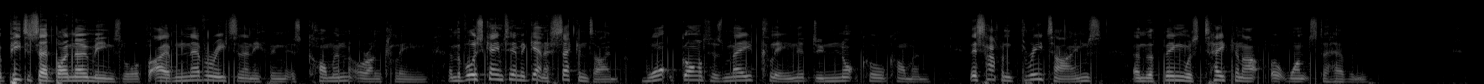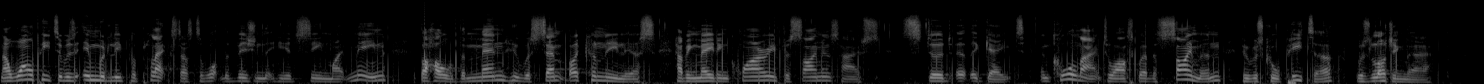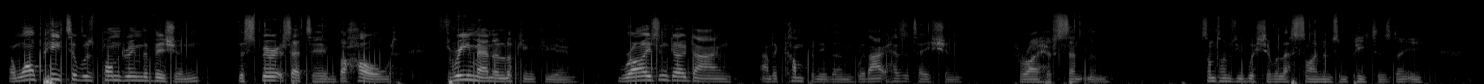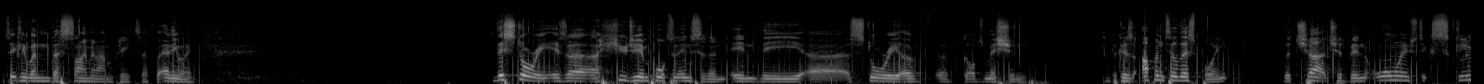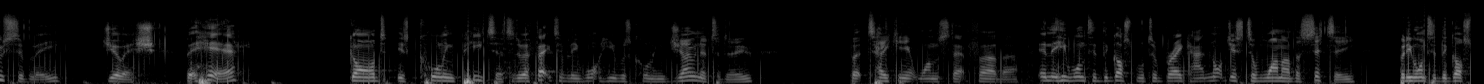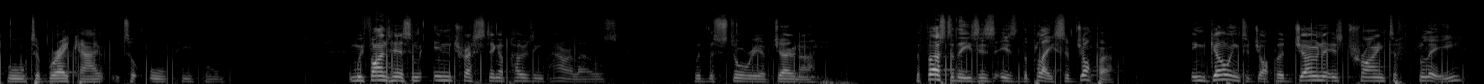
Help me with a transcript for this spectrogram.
But Peter said, By no means, Lord, for I have never eaten anything that is common or unclean. And the voice came to him again a second time What God has made clean, do not call common. This happened three times, and the thing was taken up at once to heaven. Now, while Peter was inwardly perplexed as to what the vision that he had seen might mean, behold, the men who were sent by Cornelius, having made inquiry for Simon's house, stood at the gate and called out to ask whether Simon, who was called Peter, was lodging there. And while Peter was pondering the vision, the Spirit said to him, Behold, three men are looking for you. Rise and go down and accompany them without hesitation, for I have sent them. Sometimes you wish there were less Simons and Peters, don't you? Particularly when there's Simon and Peter. But anyway, this story is a, a hugely important incident in the uh, story of, of God's mission. Because up until this point, the church had been almost exclusively Jewish. But here, God is calling Peter to do effectively what he was calling Jonah to do, but taking it one step further. In that he wanted the gospel to break out not just to one other city, but he wanted the gospel to break out to all people. And we find here some interesting opposing parallels with the story of Jonah. The first of these is, is the place of Joppa in going to Joppa, Jonah is trying to flee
